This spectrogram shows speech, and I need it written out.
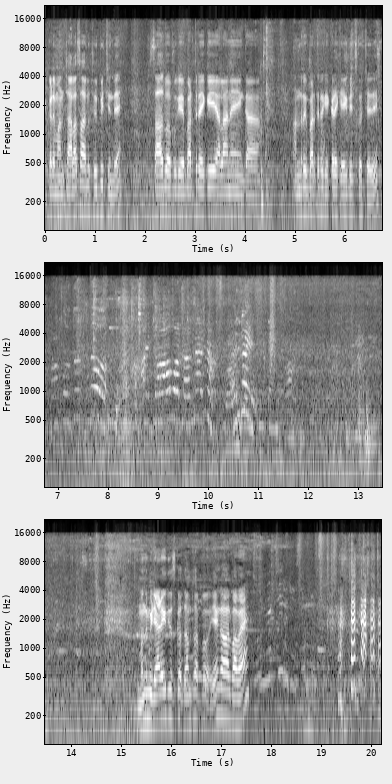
ఇక్కడ మనం చాలాసార్లు చూపించింది. సాధుబాబుకి బర్త్డేకి అలానే ఇంకా అందరికి బర్త్డేకి ఇక్కడే కేక్ తెచ్చుకొచ్చేది ముందు మీ డాడీకి తీసుకో థమ్స్ అప్ ఏం కావాలి బాబాయ్?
